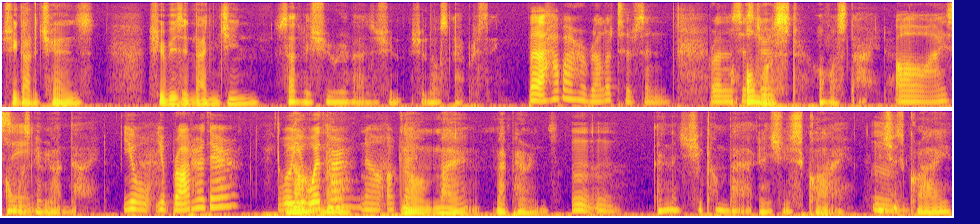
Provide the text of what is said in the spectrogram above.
she got a chance. She visited Nanjing. Suddenly she realized she she lost everything. But how about her relatives and brothers and sisters? Almost, almost died. Oh, I see. Almost everyone died. You you brought her there? Were you No, with her? no. No. Okay. No, my my parents. Mm-mm. And then she come back and she's cry. And she's Mm. crying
